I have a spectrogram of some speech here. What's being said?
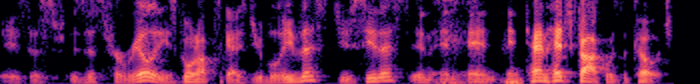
is this is this for real? And he's going up to guys. Do you believe this? Do you see this? And and and, and Ken Hitchcock was the coach.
